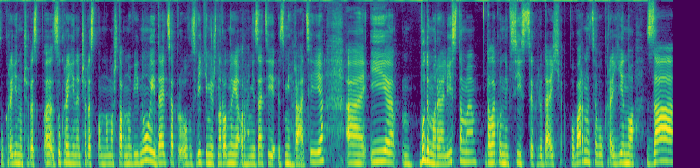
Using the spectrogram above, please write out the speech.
в Україну через е, з України через повномасштабну війну. Йдеться про у звіті міжнародної організації з міграції. Е, І будемо реалістами. Далеко не всі з цих людей повернуться в Україну за.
